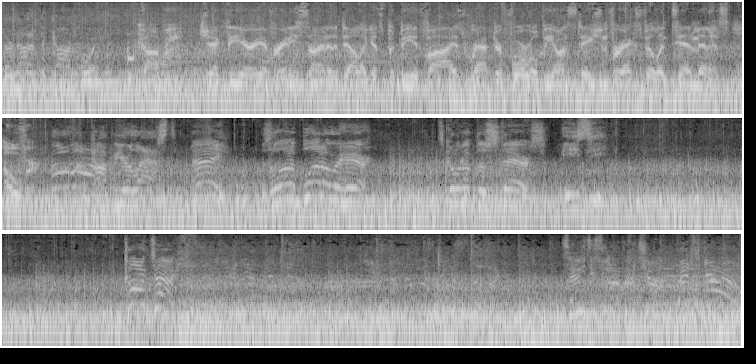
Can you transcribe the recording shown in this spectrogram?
They're not at the convoy. Copy. Check the area for any sign of the delegates, but be advised, Raptor 4 will be on station for exfil in 10 minutes. Over. Over! Copy your last. Hey, there's a lot of blood over here. It's going up those stairs. Easy. Contact! Let's go!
